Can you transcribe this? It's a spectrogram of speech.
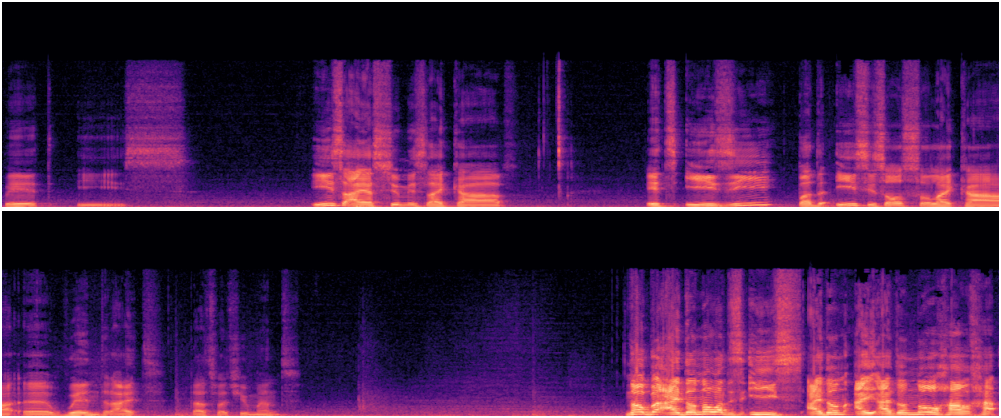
With ease. Ease, I assume, is like a... It's easy, but the ease is also like a, a wind, right? That's what you meant. No, but I don't know what is ease. I don't. I. I don't know how. how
